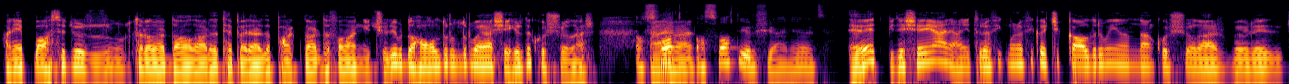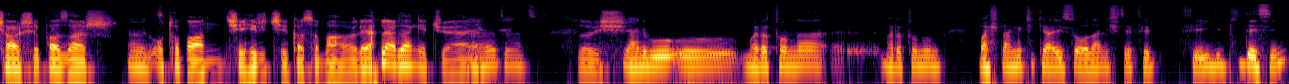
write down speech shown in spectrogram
Hani hep bahsediyoruz uzun ultralar dağlarda, tepelerde, parklarda falan geçiyor diye. Burada haldır uldur bayağı şehirde koşuyorlar. Asfalt, yani ben... asfalt yarışı yani evet. Evet bir de şey yani hani trafik mırafik açık kaldırımın yanından koşuyorlar. Böyle çarşı, pazar, evet. otoban, şehir içi, kasaba öyle yerlerden geçiyor yani. Evet evet. Zor iş. Yani bu maratona maratonun başlangıç hikayesi olan işte Feydipides'in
